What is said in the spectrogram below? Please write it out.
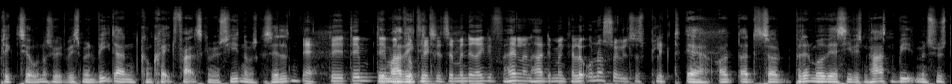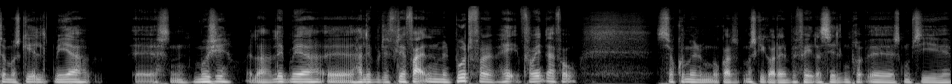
pligt til at undersøge det. Hvis man ved, der er en konkret fejl, skal man jo sige det, når man skal sælge den. Ja, det, det, det, er er meget vigtigt. til, men det er rigtigt, forhandleren har det, man kalder undersøgelsespligt. Ja, og, og så på den måde vil jeg sige, hvis man har sådan en bil, man synes, der måske er lidt mere øh, sådan mushy, eller lidt mere, øh, har lidt, flere fejl, end man burde for, have, forvente at få, så kunne man må godt, måske godt anbefale at sælge den øh, skal man sige,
